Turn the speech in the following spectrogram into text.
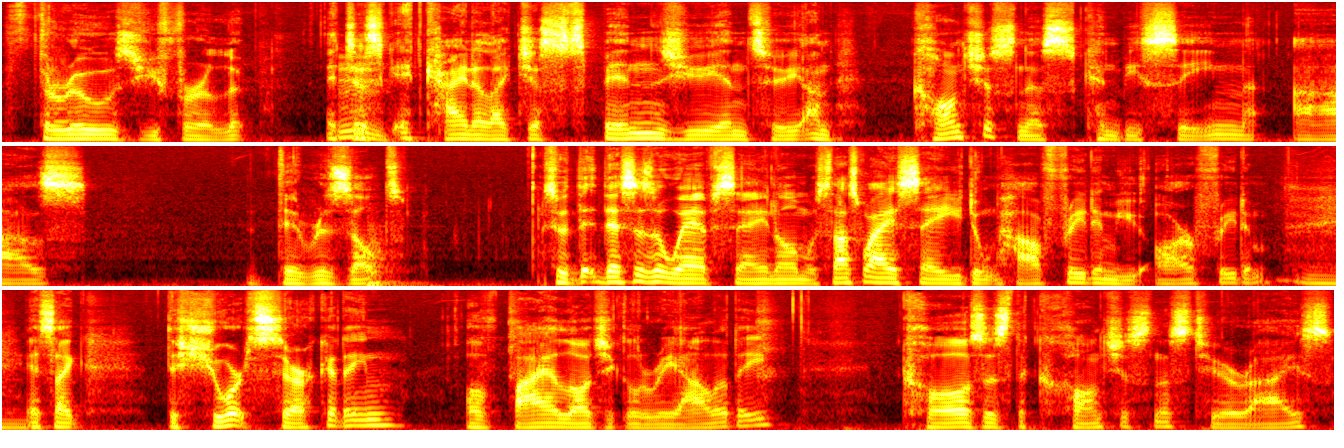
throws you for a loop. It mm. just it kind of like just spins you into and consciousness can be seen as the result. So th- this is a way of saying almost. That's why I say you don't have freedom. You are freedom. Mm. It's like the short circuiting of biological reality causes the consciousness to arise,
